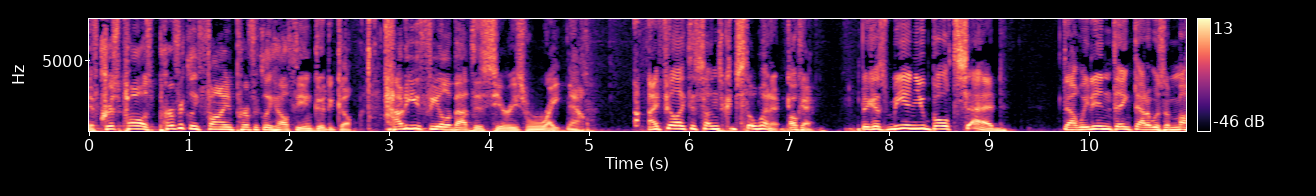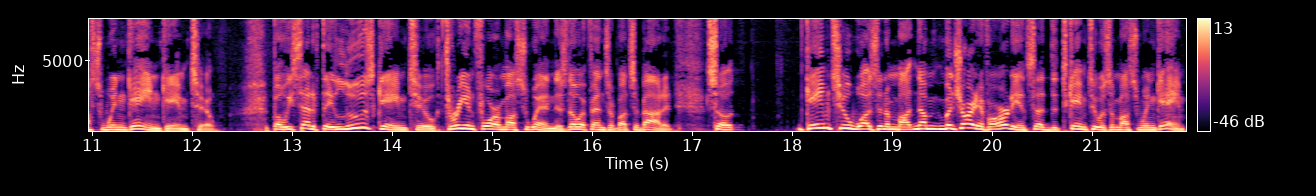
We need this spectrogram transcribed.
If Chris Paul is perfectly fine, perfectly healthy, and good to go, how do you feel about this series right now? I feel like the Suns could still win it. Okay, because me and you both said that we didn't think that it was a must-win game, game two. But we said if they lose game two, three and four are must-win. There's no ifs, ands, or buts about it. So game two wasn't a must. Now, majority of our audience said that game two was a must-win game.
